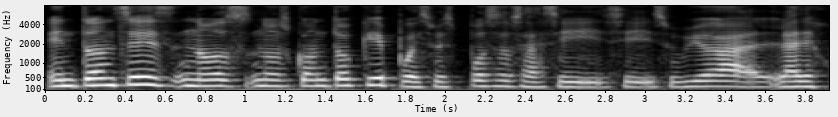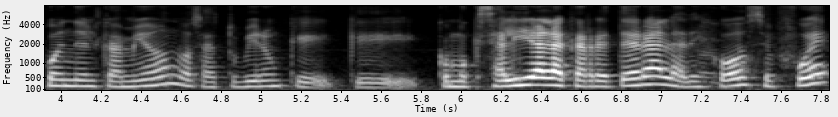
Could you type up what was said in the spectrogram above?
Entonces nos, nos contó que pues su esposa, o sea, se, se subió, a, la dejó en el camión, o sea, tuvieron que, que como que salir a la carretera, la dejó, se fue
